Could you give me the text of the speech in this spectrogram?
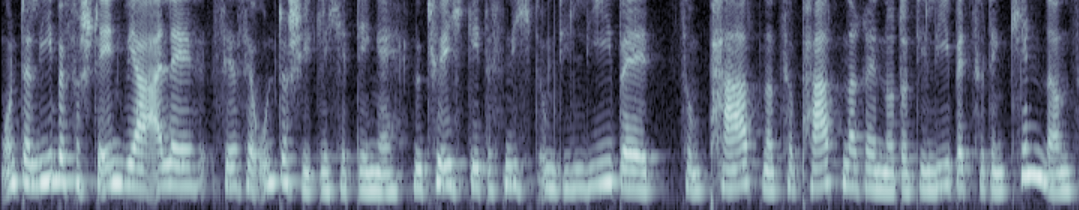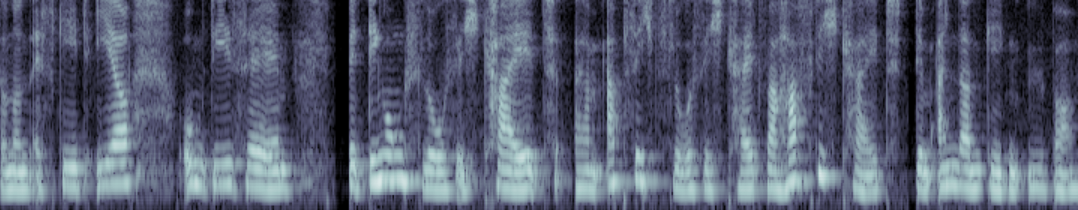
unter Liebe verstehen wir alle sehr, sehr unterschiedliche Dinge. Natürlich geht es nicht um die Liebe zum Partner, zur Partnerin oder die Liebe zu den Kindern, sondern es geht eher um diese Bedingungslosigkeit, ähm, Absichtslosigkeit, Wahrhaftigkeit dem anderen gegenüber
